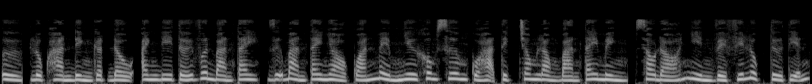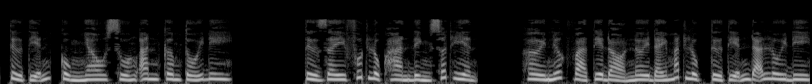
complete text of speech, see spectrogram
Ừ, Lục Hàn Đình gật đầu, anh đi tới vươn bàn tay, giữ bàn tay nhỏ quán mềm như không xương của hạ tịch trong lòng bàn tay mình, sau đó nhìn về phía Lục Từ Tiễn, Từ Tiễn, cùng nhau xuống ăn cơm tối đi. Từ giây phút Lục Hàn Đình xuất hiện, hơi nước và tia đỏ nơi đáy mắt Lục Từ Tiễn đã lui đi,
